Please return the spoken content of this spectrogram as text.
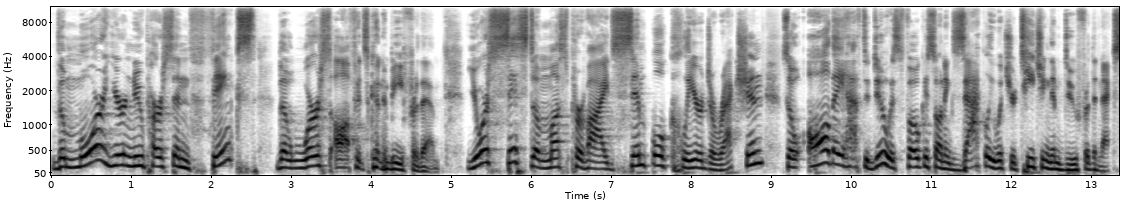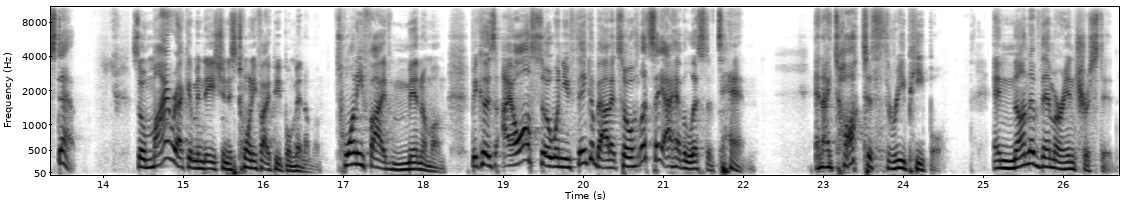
The more your new person thinks, the worse off it's going to be for them. Your system must provide simple, clear direction. So all they have to do is focus on exactly what you're teaching them do for the next step. So my recommendation is 25 people minimum. 25 minimum. Because I also, when you think about it, so let's say I have a list of 10 and I talk to three people and none of them are interested.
